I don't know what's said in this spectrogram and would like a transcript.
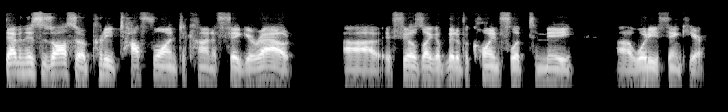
Devin, this is also a pretty tough one to kind of figure out. Uh, it feels like a bit of a coin flip to me. Uh, what do you think here?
